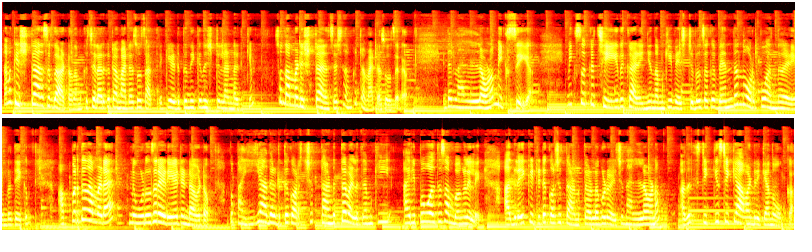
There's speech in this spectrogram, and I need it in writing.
നമുക്ക് ഇഷ്ടാനുസൃതം കേട്ടോ നമുക്ക് ചിലർക്ക് ടൊമാറ്റോ സോസ് അത്രയ്ക്ക് എടുത്ത് നിൽക്കുന്ന ഇഷ്ടമില്ലാണ്ടായിരിക്കും. സോ നമ്മുടെ ഇഷ്ടം അനുസരിച്ച് നമുക്ക് ടൊമാറ്റോ സോസ് ഇടാം. ഇത് നല്ലോണം മിക്സ് ചെയ്യുക. മിക്സ് ഒക്കെ ചെയ്ത് കഴിഞ്ഞ് നമുക്ക് ഈ വെജിറ്റബിൾസ് ഒക്കെ വെന്തെന്ന് ഉറപ്പ് വന്നു കഴിയുമ്പോഴത്തേക്കും അപ്പുറത്ത് നമ്മുടെ നൂഡിൽസ് റെഡി ആയിട്ടുണ്ടാവും കേട്ടോ അപ്പോൾ പയ്യെ അതെടുത്ത് കുറച്ച് തണുത്ത വെള്ളത്തിൽ നമുക്ക് ഈ അരിപ്പ് പോലത്തെ സംഭവങ്ങളില്ലേ അതിലേക്ക് ഇട്ടിട്ട് കുറച്ച് തണുത്ത വെള്ളം കൂടെ ഒഴിച്ച് നല്ലോണം അത് സ്റ്റിക്കി സ്റ്റിക്കി ആവാണ്ടിരിക്കാൻ നോക്കുക.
